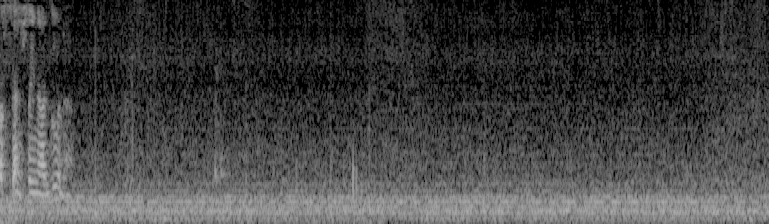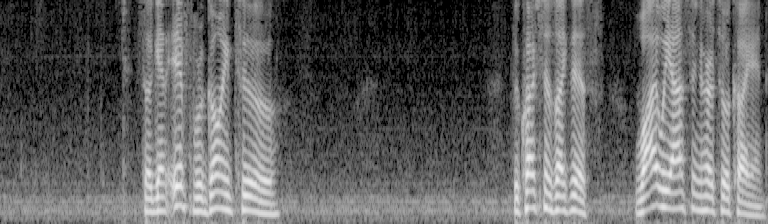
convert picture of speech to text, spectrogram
essentially naguna. So again, if we're going to, the question is like this: Why are we asking her to a kohen?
